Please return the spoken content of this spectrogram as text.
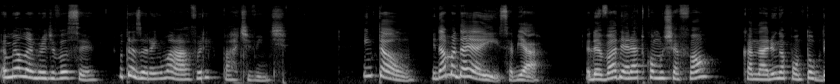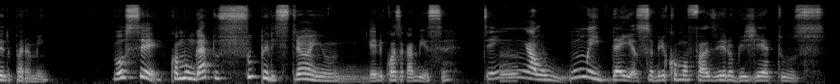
Eu me lembro de você. O Tesouro em uma Árvore, parte 20. Então, me dá uma ideia aí, sabia? Eu levar direto como chefão? Canarinho apontou o dedo para mim. Você, como um gato super estranho, ele coça a cabeça, tem alguma ideia sobre como fazer objetos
